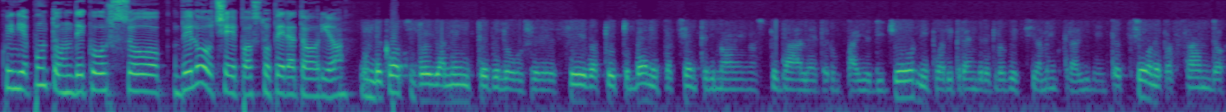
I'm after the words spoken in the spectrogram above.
Quindi appunto un decorso veloce post-operatorio? Un decorso solitamente veloce, se va tutto bene il paziente rimane in ospedale per un paio di giorni, può riprendere progressivamente l'alimentazione passando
